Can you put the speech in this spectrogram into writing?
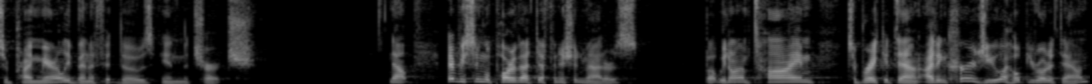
to primarily benefit those in the church. Now, every single part of that definition matters, but we don't have time to break it down. I'd encourage you, I hope you wrote it down.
